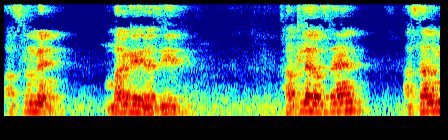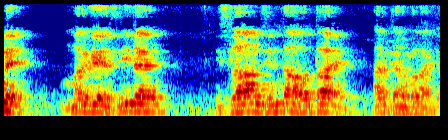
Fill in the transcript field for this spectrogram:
اصل میں مر گئی عزیز ہے۔ خطل حسین اصل میں مر گئی عزیز ہے۔ اسلام زندہ ہوتا ہے ہر کربلا کے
